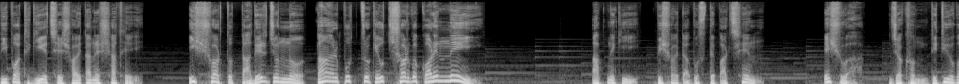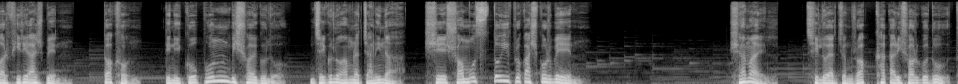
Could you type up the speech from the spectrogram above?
বিপথে গিয়েছে শয়তানের সাথে। ঈশ্বর তো তাদের জন্য তার পুত্রকে উৎসর্গ করেননি। আপনি কি বিষয়টা বুঝতে পারছেন? এশুয়া, যখন দ্বিতীয়বার ফিরে আসবেন, তখন তিনি গোপন বিষয়গুলো, যেগুলো আমরা জানি না, সে সমস্তই প্রকাশ করবেন। শ্যামাইল ছিল একজন রক্ষাকারী স্বর্গদূত,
